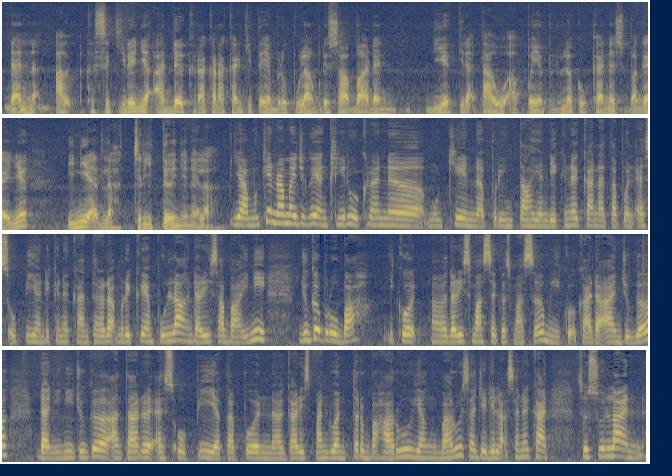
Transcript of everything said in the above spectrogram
Dan hmm. sekiranya ada kerakan-rakan kita yang berpulang dari Sabah dan dia tidak tahu apa yang perlu dilakukan dan sebagainya ini adalah ceritanya Nela. Ya, mungkin ramai juga yang keliru kerana mungkin perintah yang dikenakan ataupun SOP yang dikenakan terhadap mereka yang pulang dari Sabah ini juga berubah ikut uh, dari semasa ke semasa mengikut keadaan juga dan ini juga antara SOP ataupun uh, garis panduan terbaru yang baru saja dilaksanakan susulan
